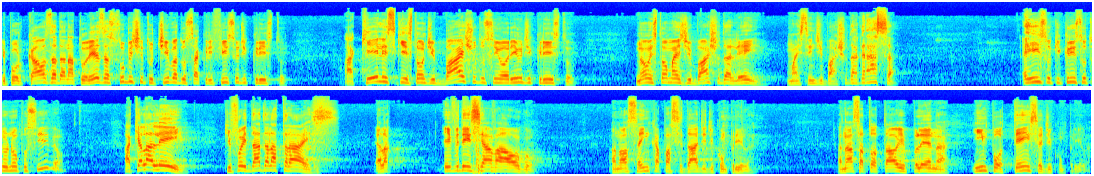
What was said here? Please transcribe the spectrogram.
E por causa da natureza substitutiva do sacrifício de Cristo, aqueles que estão debaixo do senhorio de Cristo não estão mais debaixo da lei, mas sim debaixo da graça. É isso que Cristo tornou possível. Aquela lei que foi dada lá atrás, ela evidenciava algo, a nossa incapacidade de cumpri-la, a nossa total e plena impotência de cumpri-la.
